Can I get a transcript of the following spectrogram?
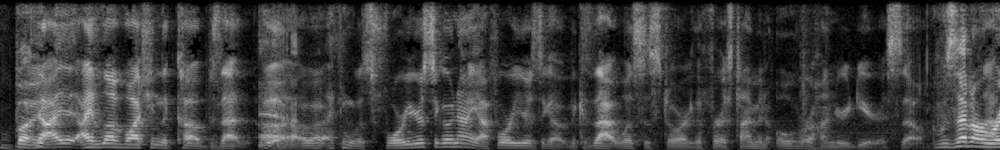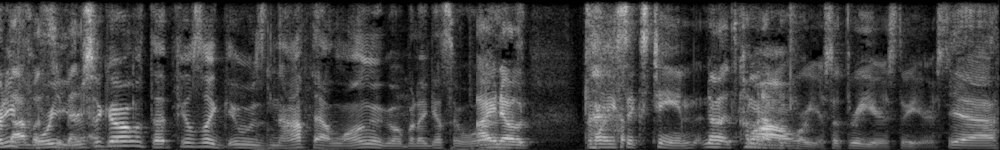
but no, I, I love watching the Cubs. That uh, Yeah. I think it was four years ago now. Yeah, four years ago because that was historic, the first time in over hundred years. So Was that already that four years ago? That feels like it was not that long ago, but I guess it was. I know, 2016. no, it's coming up in four years. So three years, three years. Yeah.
